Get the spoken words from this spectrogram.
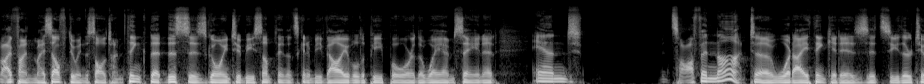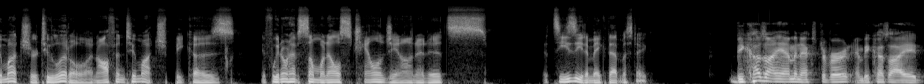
I find myself doing this all the time. Think that this is going to be something that's going to be valuable to people, or the way I'm saying it, and it's often not uh, what I think it is. It's either too much or too little, and often too much. Because if we don't have someone else challenging on it, it's it's easy to make that mistake. Because I am an extrovert, and because I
